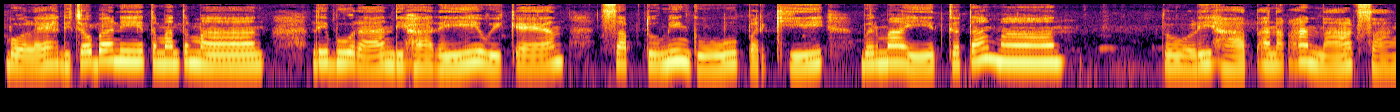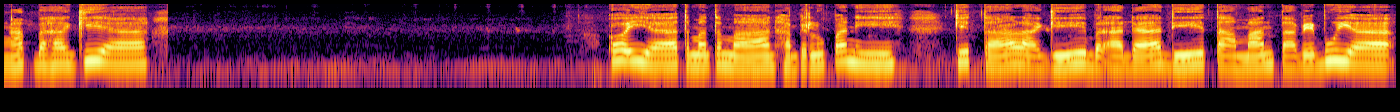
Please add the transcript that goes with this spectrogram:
boleh dicoba nih teman-teman. Liburan di hari weekend, Sabtu Minggu pergi bermain ke taman. Tuh lihat anak-anak sangat bahagia. Oh iya teman-teman, hampir lupa nih. Kita lagi berada di Taman Tabebuya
